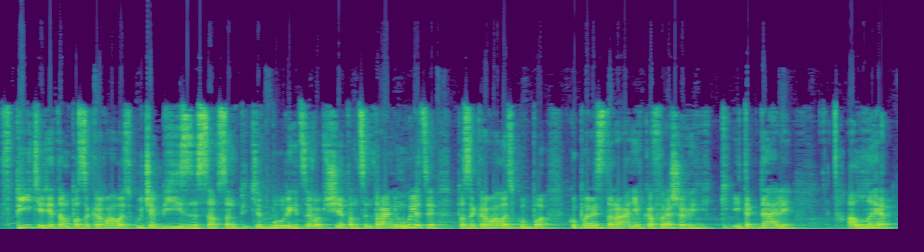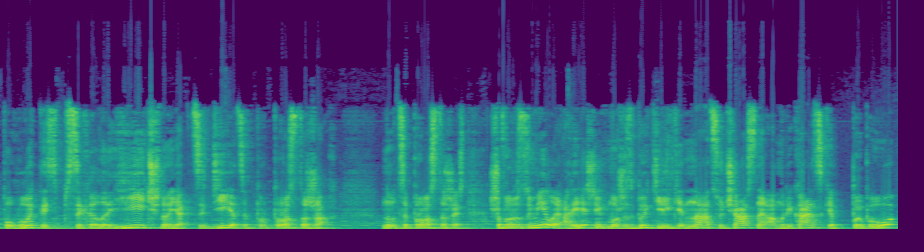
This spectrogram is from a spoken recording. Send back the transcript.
В Пітері там позакривалась куча бізнесу, в Санкт-Петербургі це взагалі там центральні вулиці, позакривалась купа, купа ресторанів, кафешок і, і так далі. Але погодьтесь психологічно, як це діє, це про- просто жах. Ну це просто жесть. Щоб ви розуміли, Орешник може збити тільки на сучасне американське ППО.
